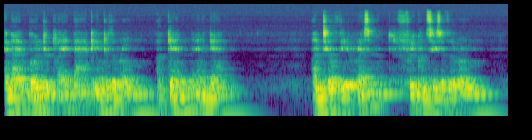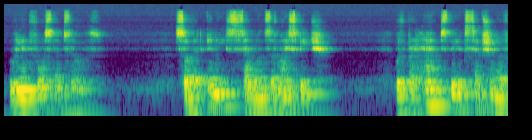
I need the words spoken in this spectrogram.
and I am going to play it back into the room again and again until the resonant frequencies of the room reinforce themselves so that any semblance of my speech, with perhaps the exception of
